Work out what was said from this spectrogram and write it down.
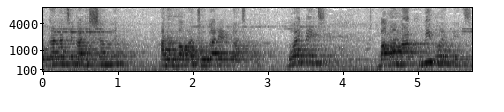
দোকান আছে বাড়ির সামনে, আর ওর বাবা জোগাড়ের কাজ করে। ভয় পেয়েছে। বাবা মা খুবই ভয় পেয়েছে।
